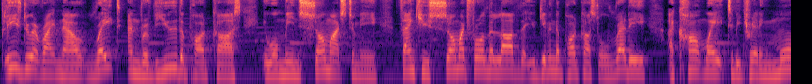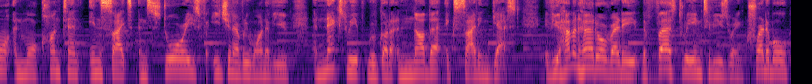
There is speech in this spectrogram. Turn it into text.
please do it right now. Rate and review the podcast. It will mean so much to me. Thank you so much for all the love that you've given the podcast already. I can't wait to be creating more and more content, insights, and stories for each and every one of you. And next week, we've got another exciting guest. If you haven't heard already, the first three interviews were incredible.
